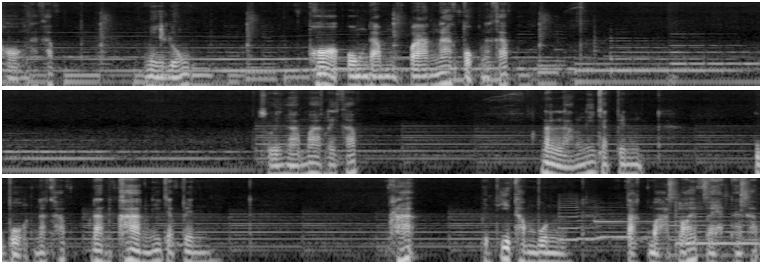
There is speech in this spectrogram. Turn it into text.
ทองนะครับ มีหลวงพ่อองค์ดำปางนาคปกนะครับ สวยงามมากเลยครับ ด้านหลังนี้จะเป็นอุโบสถนะครับ ด้านข้างนี้จะเป็นพระเป็นที่ทำบุญตักบาตรร้อยแปดนะครับ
